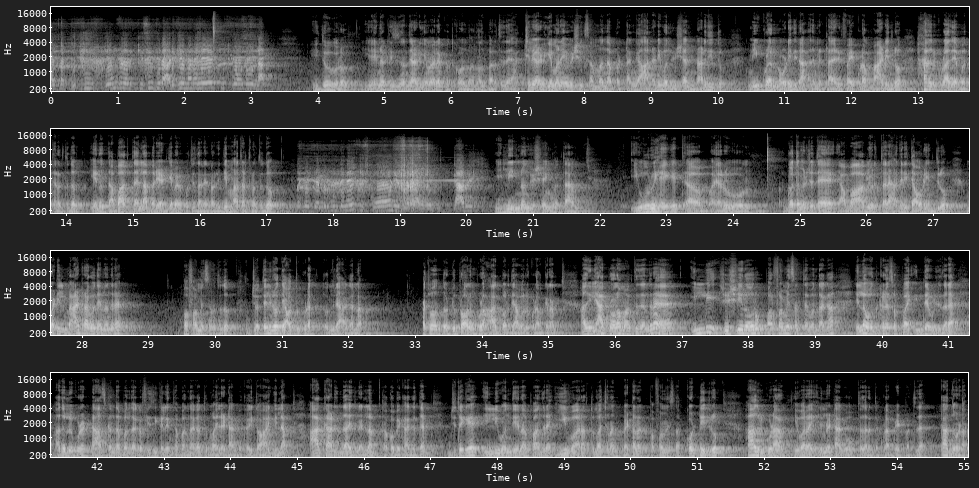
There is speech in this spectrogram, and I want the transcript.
ಅಂತ ಬುದ್ಧಿ ಗೇಮ್ಗಳಲ್ಲಿ ಕಿಸಿದಿರ ಅಡಿಗೆ ಮನೆಯಲ್ಲೇ ಕುತ್ಕೊಂಡು ಇದು ಗುರು, ಏನೋ ಕಿಸಿದಂತೆ ಅಡುಗೆ ಮೇಲೆ ಕುತ್ಕೊಂಡು ಅನ್ನೋದು ಬರ್ತಿದೆ. ಆ್ಯಕ್ಚುಲಿ ಅಡುಗೆ ಮನೆ ವಿಷಯಕ್ಕೆ ಸಂಬಂಧಪಟ್ಟಂಗೆ ಆಲ್ರೆಡಿ ಒಂದು ವಿಷಯ ನಡೆದಿತ್ತು. ನೀವು ಕೂಡ ನೋಡಿದ್ದೀರಾ, ಅದನ್ನು ಕ್ಲಾರಿಫೈ ಕೂಡ ಮಾಡಿದರು, ಆದರೂ ಕೂಡ ಅದೇ ಬರ್ತಿರೋಂಥದ್ದು. ಏನು ದಬಾಗ್ತಾ ಇಲ್ಲ, ಬರೀ ಅಡುಗೆ ಮೇಲೆ ಕೂತಿದ್ದಾರೆ ಅನ್ನೋ ರೀತಿ ಮಾತಾಡ್ತಿರೋಂಥದ್ದು. ಇಲ್ಲಿ ಇನ್ನೊಂದು ವಿಷಯ ಹೆಂಗೆ ಗೊತ್ತಾ? ಇವರು ಹೇಗೆ ಯಾರು, ಗೌತಮರ ಜೊತೆ ಯಾವಾಗಲೂ ಇರ್ತಾರೆ, ಅದೇ ರೀತಿ ಅವರು ಇದ್ದರು ಬಟ್ ಇಲ್ಲಿ ಮ್ಯಾಟ್ರ್ ಆಗೋದು ಏನಂದರೆ ಪರ್ಫಾರ್ಮೆನ್ಸ್ ಅನ್ನೋದು. ಜೊತೆಲಿರೋದು ಯಾವತ್ತೂ ಕೂಡ ತೊಂದರೆ ಆಗಲ್ಲ. ಅಥವಾ ದೊಡ್ಡ ಪ್ರಾಬ್ಲಮ್ ಕೂಡ ಆಗಬಾರ್ದು ಯಾವಾಗಲೂ ಕೂಡ ಓಕೆನಾ ಆದರೆ ಇಲ್ಲಿ ಯಾಕೆ ಪ್ರಾಬ್ಲಮ್ ಆಗ್ತಿದೆ ಅಂದರೆ, ಇಲ್ಲಿ ಶಿಶಿರ್ ಅವರು ಪರ್ಫಾರ್ಮೆನ್ಸ್ ಅಂತ ಬಂದಾಗ ಎಲ್ಲ ಒಂದು ಕಡೆ ಸ್ವಲ್ಪ ಹಿಂದೆ ಉಳಿದಿದ್ದಾರೆ. ಅದರಲ್ಲೂ ಕೂಡ ಟಾಸ್ಕ್ ಅಂತ ಬಂದಾಗ ಫಿಸಿಕಲಿ ಅಂತ ಬಂದಾಗ ತುಂಬ ಹೈಲೈಟ್ ಆಗಬೇಕಾಯಿತು, ಆಗಿಲ್ಲ. ಆ ಕಾರಣದಿಂದ ಇದನ್ನೆಲ್ಲ ತಗೋಬೇಕಾಗುತ್ತೆ. ಜೊತೆಗೆ ಇಲ್ಲಿ ಒಂದು ಏನಪ್ಪ ಅಂದರೆ, ಈ ವಾರ ತುಂಬ ಚೆನ್ನಾಗಿ ಬೆಟರಾಗಿ ಪರ್ಫಾರ್ಮೆನ್ಸ್ನ ಕೊಟ್ಟಿದ್ರು. ಆದರೂ ಕೂಡ ಈ ವಾರ ಎಲಿಮಿನೇಟ್ ಆಗಿ ಹೋಗ್ತಿದ್ದಾರೆ ಅಂತ ಕೂಡ ಅಪ್ಡೇಟ್ ಬರ್ತಿದೆ. ಕಾದು ನೋಡ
